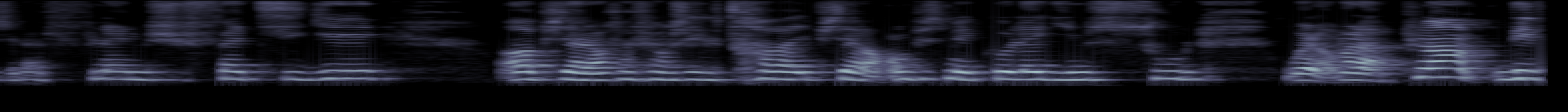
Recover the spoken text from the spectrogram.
j'ai la flemme, je suis fatiguée. Oh, puis alors, va falloir j'aille au travail. Puis alors, en plus, mes collègues, ils me saoulent. Ou alors, voilà, plein des,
